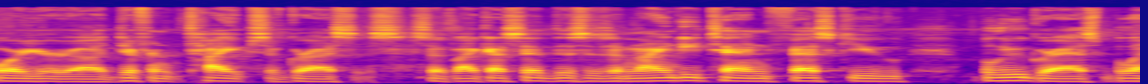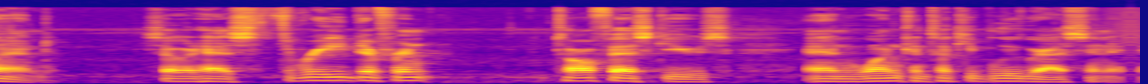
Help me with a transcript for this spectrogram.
or your uh, different types of grasses. So like I said, this is a 90-10 fescue bluegrass blend. So it has three different tall fescues and one Kentucky bluegrass in it.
